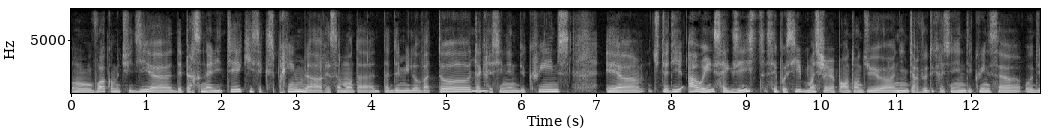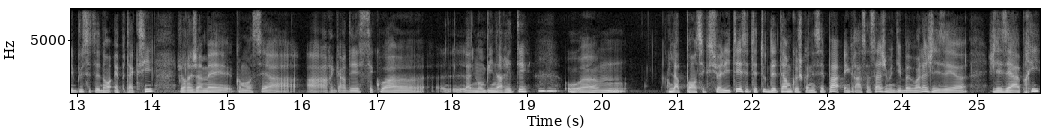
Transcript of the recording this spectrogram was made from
on, voit, comme tu dis, euh, des personnalités qui s'expriment. Là, récemment, tu as, Demi Lovato, tu as Christine and the Queens. Et euh, tu te dis, ah oui, ça existe, c'est possible. Moi, si j'avais pas entendu euh, une interview de Christine and the Queens au début, c'était dans Ep Taxi, j'aurais jamais commencé à, à regarder c'est quoi la non-binarité. -hmm. ou la pansexualité, c'était tous des termes que je connaissais pas. Et grâce à ça, je me dis, ben voilà, je les ai, euh, je les ai appris.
